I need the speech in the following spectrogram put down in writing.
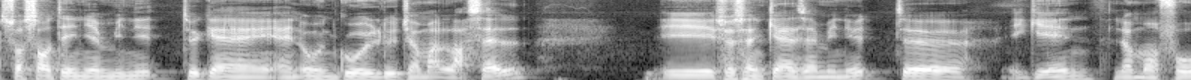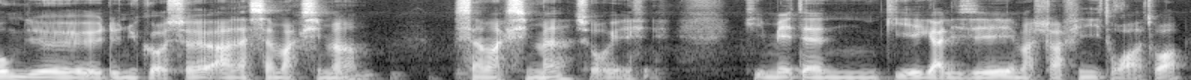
61e minute, tu gagnes un own goal de Jamal Lassell. Et 75e minute, euh, again, l'homme en forme de, de Newcastle, Alain Saint-Maximin. Saint-Maximin, sorry. Qui, met un, qui est égalisé. Et match fini 3 à 3.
